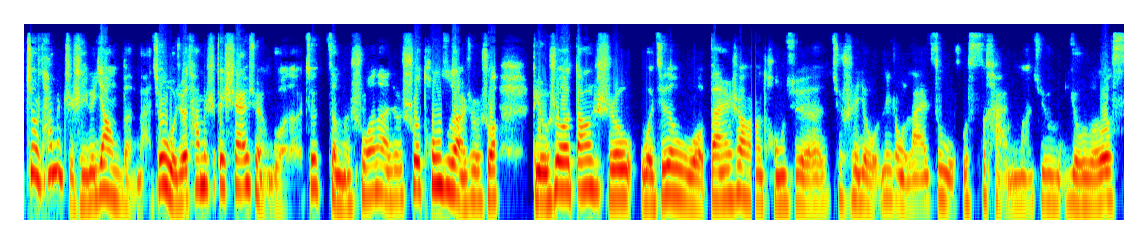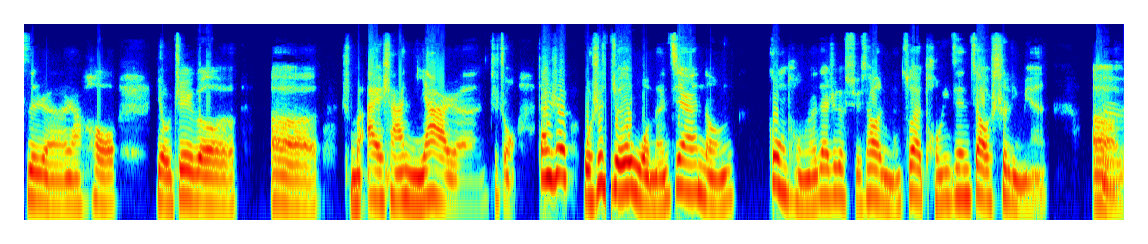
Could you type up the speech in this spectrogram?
就是他们只是一个样本吧，就是我觉得他们是被筛选过的。就怎么说呢？就是说通俗点，就是说，比如说当时我记得我班上的同学，就是有那种来自五湖四海的嘛，就有俄罗斯人，然后有这个呃什么爱沙尼亚人这种。但是我是觉得，我们既然能共同的在这个学校里面坐在同一间教室里面，呃，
